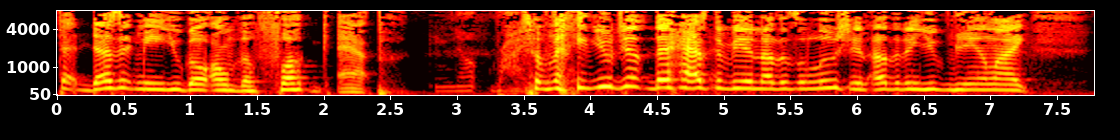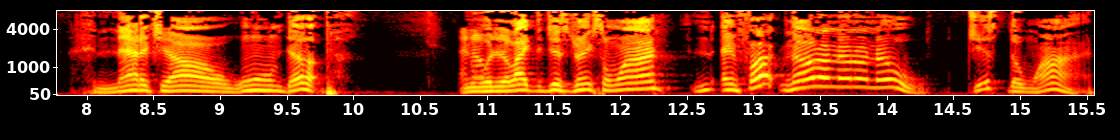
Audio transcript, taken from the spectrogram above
That doesn't mean you go on the fuck app right to make you just there has to be another solution other than you being like now that you're all warmed up would you like to just drink some wine? And fuck no no no no no. Just the wine.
